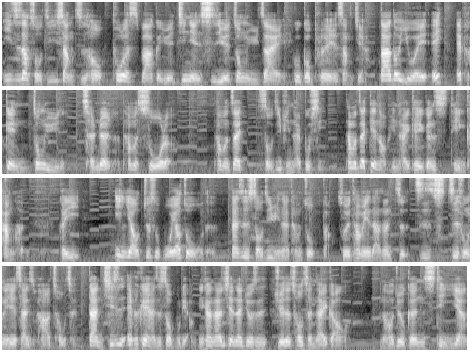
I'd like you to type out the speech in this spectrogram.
移植到手机上之后，拖了十八个月，今年四月终于在 Google Play 上架。大家都以为，哎，Apple Game 终于承认了，他们说了，他们在手机平台不行，他们在电脑平台可以跟 Steam 抗衡，可以硬要就是我要做我的，但是手机平台他们做不到，所以他们也打算支支支付那些三十趴的抽成。但其实 Apple Game 还是受不了，你看他现在就是觉得抽成太高，然后就跟 Steam 一样。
